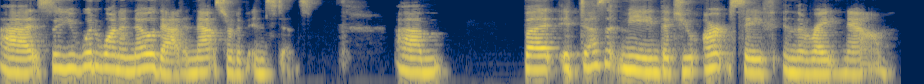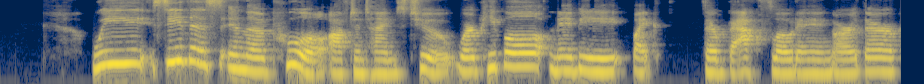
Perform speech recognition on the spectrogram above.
Uh, so you would want to know that in that sort of instance. Um, but it doesn't mean that you aren't safe in the right now. We see this in the pool oftentimes too, where people maybe like they're back floating or they're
